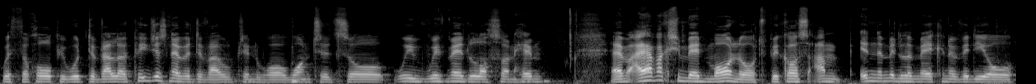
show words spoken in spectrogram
with the hope he would develop. He just never developed into what I wanted, so we've we've made a loss on him. Um, I have actually made more notes because I'm in the middle of making a video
